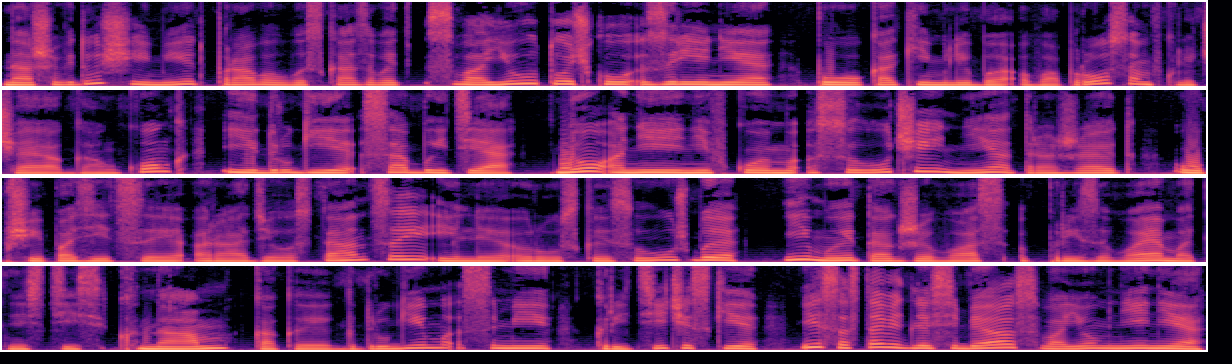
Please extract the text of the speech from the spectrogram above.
наши ведущие имеют право высказывать свою точку зрения по каким-либо вопросам, включая Гонконг и другие события, но они ни в коем случае не отражают общей позиции радиостанции или русской службы, и мы также вас призываем отнестись к нам, как и к другим СМИ, критически и составить для себя свое мнение.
